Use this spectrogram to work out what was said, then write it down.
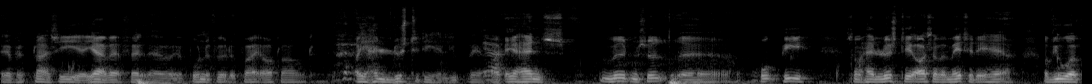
jeg plejer at sige, at jeg er i hvert fald er bundefødt og kvej opdraget. Og jeg har lyst til det her liv. her. Ja. Og jeg en, mødt en sød øh, ung pige, som havde lyst til også at være med til det her. Og vi var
